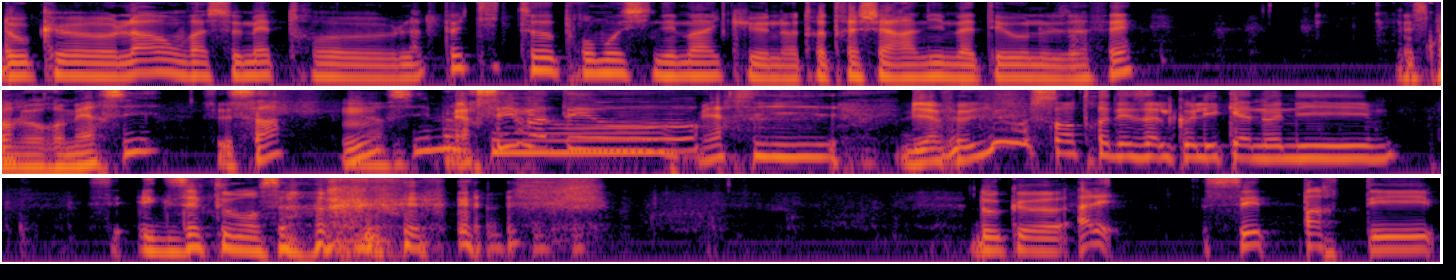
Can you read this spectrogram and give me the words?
Donc euh, là, on va se mettre euh, la petite euh, promo cinéma que notre très cher ami Mathéo nous a fait. N'est-ce on le remercie. C'est ça Hmm Merci, Merci Mathéo Merci. Bienvenue au centre des alcooliques anonymes. C'est exactement ça. Donc euh, allez, c'est parti.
